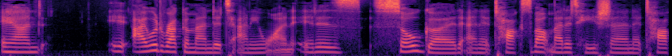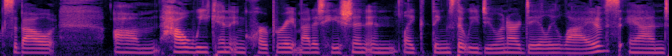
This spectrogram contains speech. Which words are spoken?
And it, I would recommend it to anyone. It is so good and it talks about meditation. It talks about um, how we can incorporate meditation in like things that we do in our daily lives. And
